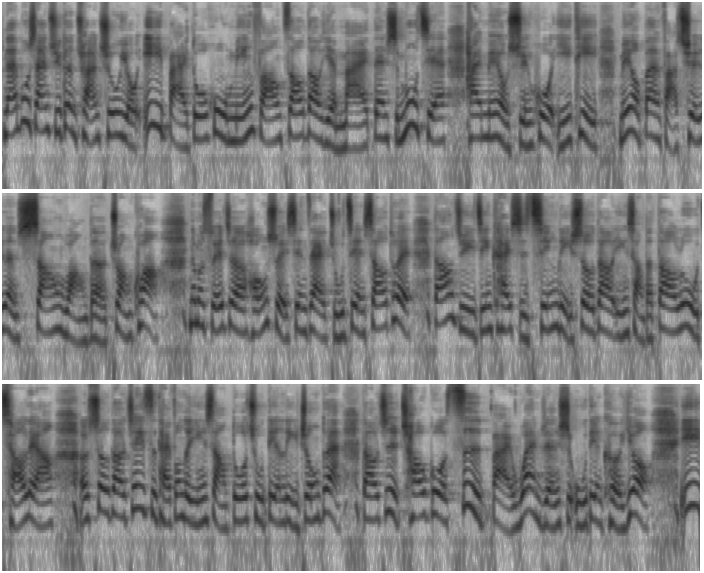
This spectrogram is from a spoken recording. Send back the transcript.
南部山区更传出有一百多户民房遭到掩埋，但是目前还没有寻获遗体，没有办法确认伤亡的状况。那么随着洪水现在逐渐消退，当局已经开始清理受到影响的道路、桥梁，而受到这次台风的影响，多处电力中断，导致超过四百万人是无电可用。一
